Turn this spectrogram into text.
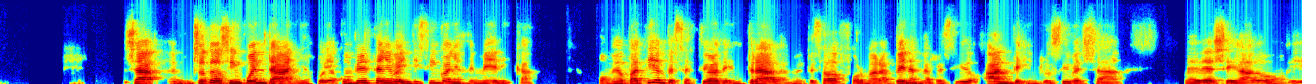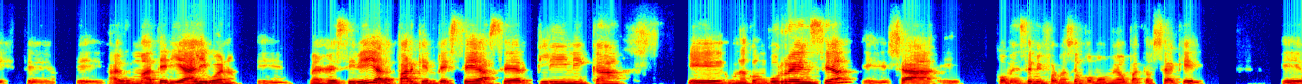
ya, em, yo tengo 50 años, voy a cumplir este año 25 años de médica. Homeopatía empecé a estudiar de entrada, me empezaba a formar apenas, me he recibido antes, inclusive ya me había llegado este, eh, algún material y bueno, eh, me recibí a la par que empecé a hacer clínica, una concurrencia, ya comencé mi formación como homeópata, o sea que,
